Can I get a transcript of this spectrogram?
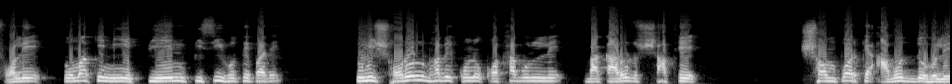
ফলে তোমাকে নিয়ে পিএনপিসি হতে পারে। তুমি সরলভাবে কোনো কথা বললে বা কারোর সাথে সম্পর্কে আবদ্ধ হলে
